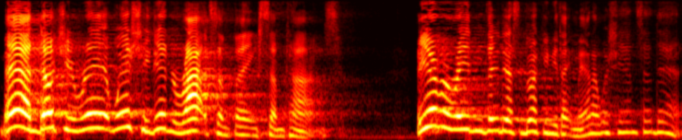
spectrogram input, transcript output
Man, don't you re- wish he didn't write some things sometimes? Are you ever reading through this book and you think, man, I wish he hadn't said that?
